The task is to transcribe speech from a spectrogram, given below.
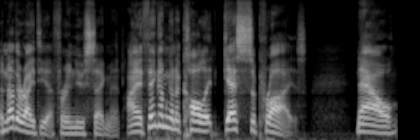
another idea for a new segment. I think I'm going to call it Guest Surprise. Now,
